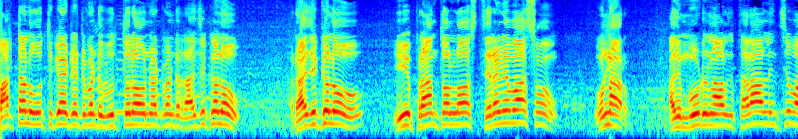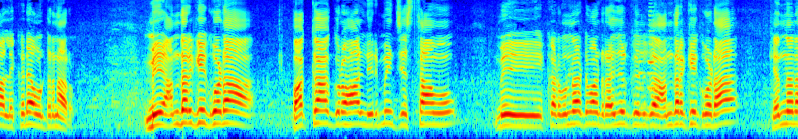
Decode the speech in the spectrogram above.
బట్టలు ఉతికేటటువంటి వృత్తిలో ఉన్నటువంటి రజకులు రజకులు ఈ ప్రాంతంలో స్థిర నివాసం ఉన్నారు. అది మూడు నాలుగు తరాల నుంచి వాళ్ళు ఇక్కడే ఉంటున్నారు. మీ అందరికీ కూడా పక్కా గృహాలు నిర్మించి ఇస్తాము మీ ఇక్కడ ఉన్నటువంటి రజకులు అందరికీ కూడా కిందన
